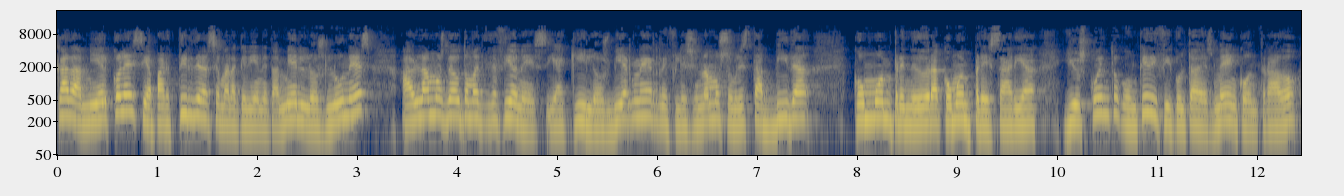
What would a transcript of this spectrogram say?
cada miércoles y a partir de la semana que viene también los lunes hablamos de automatizaciones. Y aquí los viernes reflexionamos sobre esta vida como emprendedora, como empresaria. Y os cuento con qué dificultades me he encontrado,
